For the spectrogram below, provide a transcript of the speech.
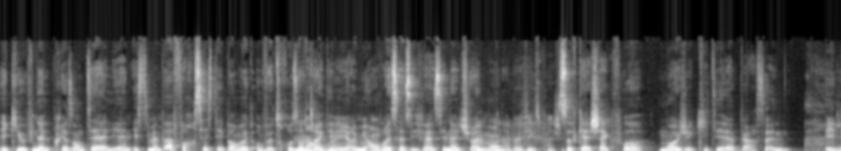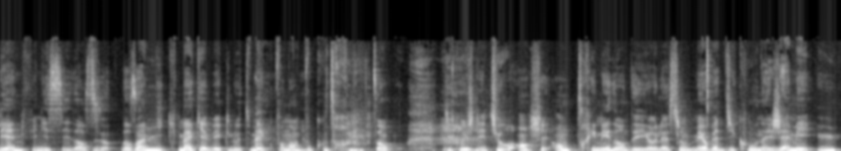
et qui au final présentait à Léane. Et c'était même pas forcé, c'était pas en mode on veut trop sortir Non, avec des ouais. meilleurs amis. En vrai, ça s'est fait assez On naturellement. n'a pas fait exprès. Sauf qu'à chaque fois, moi, je quittais la personne et Léane finissait dans, dans un micmac avec l'autre mec pendant beaucoup trop longtemps. Du coup, je l'ai toujours entraînée dans des relations. Mais en fait, du coup, on n'a jamais eu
